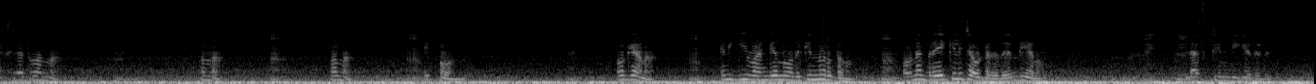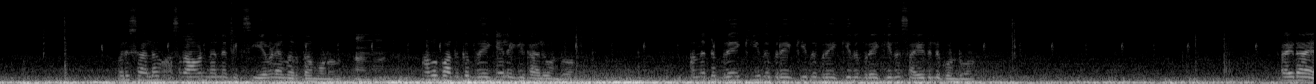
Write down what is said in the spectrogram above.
ആക്സിലേറ്റർ വന്നാ? വന്നാ? വന്നാ? ഇപ്പൊ വന്നു. ഓക്കെ ആണോ? എനിക്ക് ഈ വണ്ടി ഒന്ന് ഒതുക്കി നിർത്തണം. ഉടനെ ബ്രേക്കിൽ ചവിട്ടരുത്. എന്ത് ചെയ്യണം? ലെഫ്റ്റ് ഇൻഡിക്കേറ്റഡ് ഒരു സ്ഥലം ശ്രാവൺ തന്നെ ഫിക്സ് ചെയ്യും. എവിടെയാണ് നിർത്താൻ പോണത്? അപ്പോൾ പതുക്കെ ബ്രേക്കിലേക്ക് കാൽ കൊണ്ടുപോകാം എന്നിട്ട് ബ്രേക്ക് ചെയ്ത് ബ്രേക്ക് ചെയ്ത് ബ്രേക്ക് ചെയ്ത് ബ്രേക്ക് ചെയ്ത് സൈഡിൽ കൊണ്ടുപോകാം സൈഡായ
